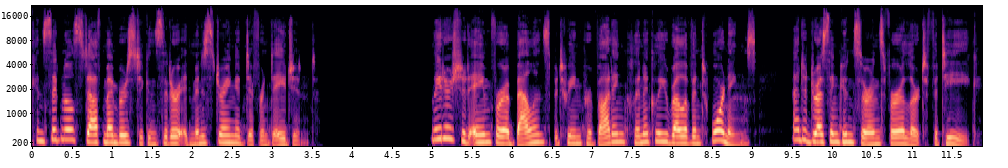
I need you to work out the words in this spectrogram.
can signal staff members to consider administering a different agent. Leaders should aim for a balance between providing clinically relevant warnings and addressing concerns for alert fatigue.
